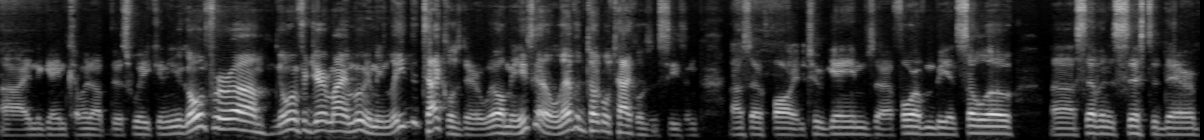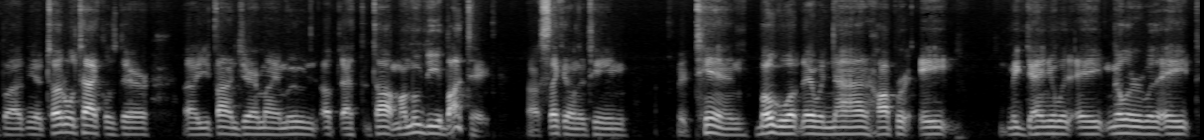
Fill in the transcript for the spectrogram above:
uh, in the game coming up this week. And you're going for um, going for Jeremiah Moon. I mean, lead the tackles there, Will. I mean, he's got 11 total tackles this season uh, so far in two games, uh, four of them being solo, uh, seven assisted there. But you know, total tackles there, uh, you find Jeremiah Moon up at the top. Mohamoud Diabate, uh, second on the team with 10. Bogle up there with nine. Hopper eight. McDaniel with eight. Miller with eight.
